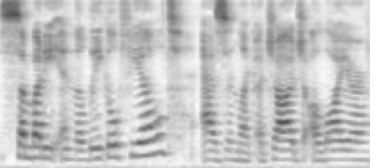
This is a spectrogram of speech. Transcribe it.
somebody in the legal field as in like a judge a lawyer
